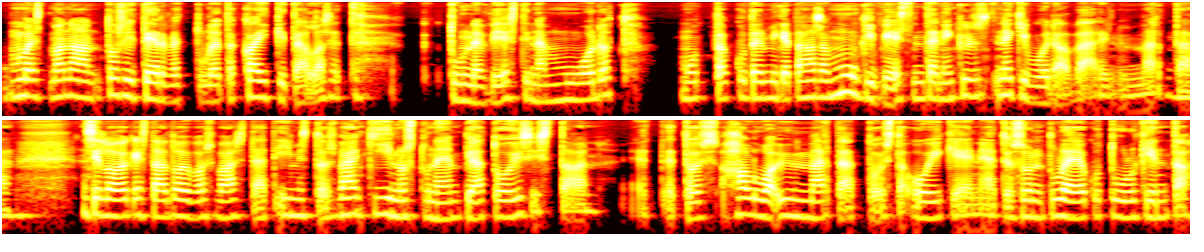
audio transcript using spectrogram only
mun mielestä mä näen tosi tervetulleita kaikki tällaiset tunneviestinnän muodot, mutta kuten mikä tahansa muukin viestintä, niin kyllä nekin voidaan väärin ymmärtää. Mm. silloin oikeastaan toivoisi vaan sitä, että ihmiset olisivat vähän kiinnostuneempia toisistaan että, että olisi halua ymmärtää toista oikein. Ja että jos on, tulee joku tulkinta,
